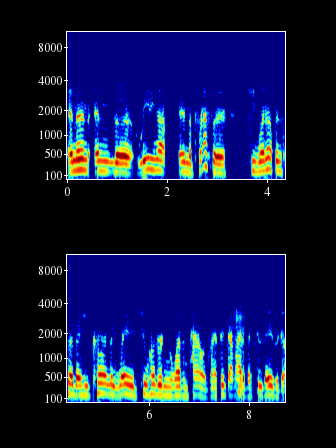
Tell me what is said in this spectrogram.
And then in the leading up in the presser, he went up and said that he currently weighed 211 pounds. I think that might have been two days ago.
